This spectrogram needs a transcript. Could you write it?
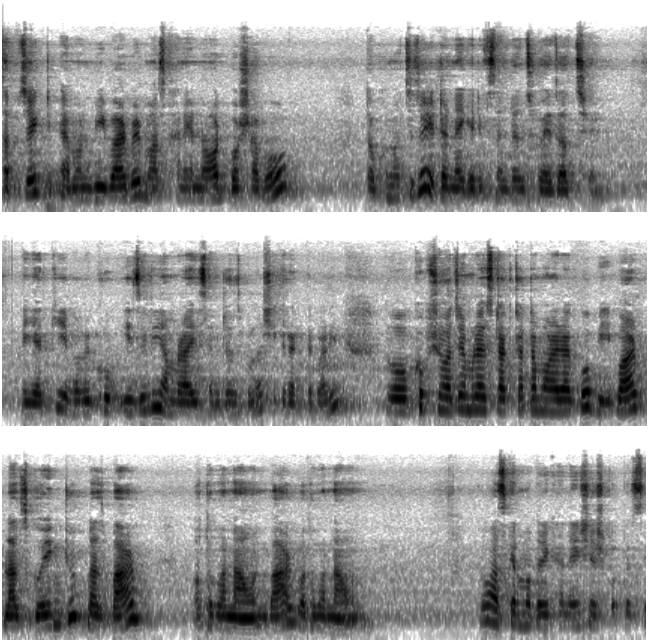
সাবজেক্ট এমন বি ভার্বের মাঝখানে নট বসাবো, তখন হচ্ছে যে এটা নেগেটিভ সেন্টেন্স হয়ে যাচ্ছে। এই আর কি, এভাবে খুব ইজিলি আমরা এই সেন্টেন্সগুলো শিখে রাখতে পারি। তো খুব সহজে আমরা স্ট্রাকচারটা মনে রাখব বি বার plus going to plus verb অথবা নাউন বার্ব অথবা নাউন তো আজকের মতো এখানেই শেষ করতেছি,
